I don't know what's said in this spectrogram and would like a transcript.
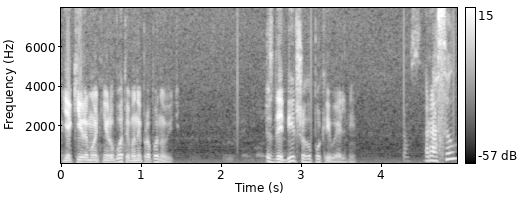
Які ремонтні роботи вони пропонують? Здебільшого покрівельні. Расел?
